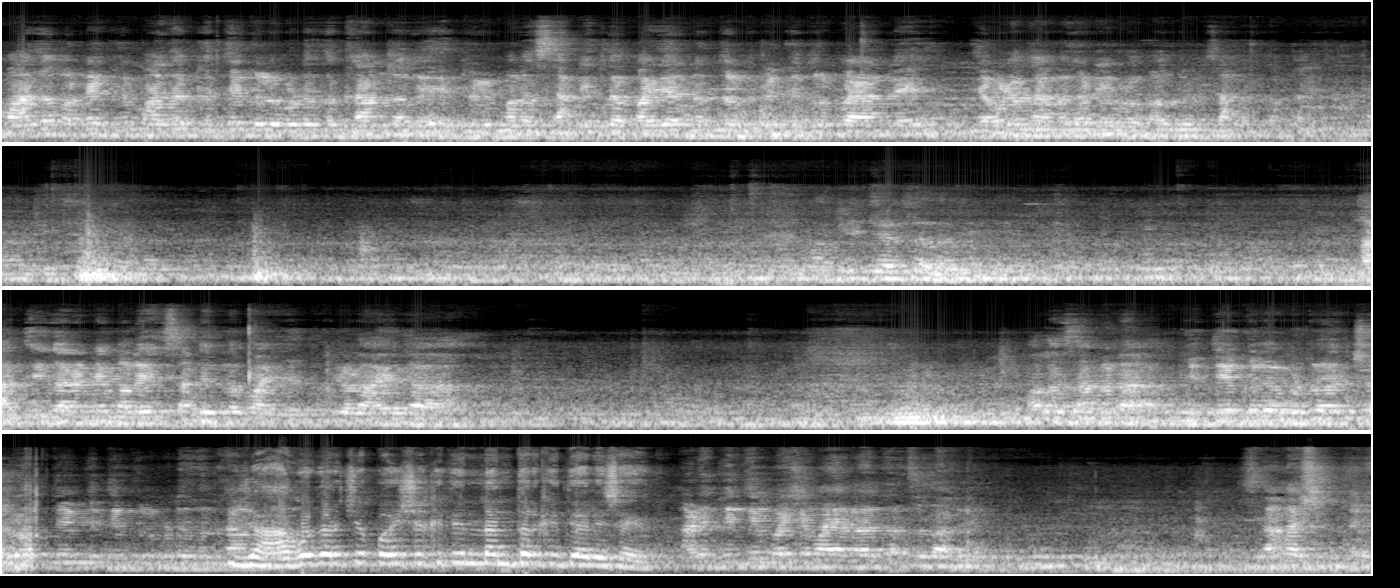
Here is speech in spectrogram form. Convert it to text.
माझं म्हणणं की माझं किती किलोमीटरचं काम झालं हे तुम्ही मला सांगितलं पाहिजे नंतर तुम्ही किती रुपये आणले तेवढ्या कामासाठी एवढं मला तुम्ही सांगितलं पाहिजे अधिकाऱ्याने मला एक सांगितलं पाहिजे तुमच्याकडे आहे का? मला सांगा ना किती किलोमीटर किती किलोमीटरचं काम म्हणजे अगोदरचे पैसे किती नंतर किती आले साहेब? आणि किती पैसे माझ्याकडे खर्च झाले? सांगा शिकते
